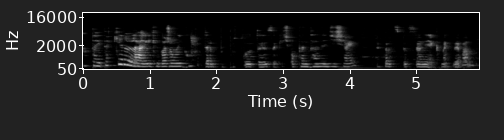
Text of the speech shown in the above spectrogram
tutaj takie lagi, chyba że mój komputer po prostu to jest jakiś opętany dzisiaj. Akurat specjalnie jak nagrywam.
